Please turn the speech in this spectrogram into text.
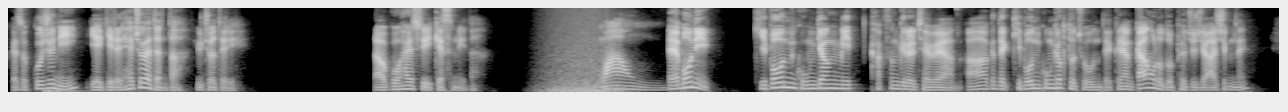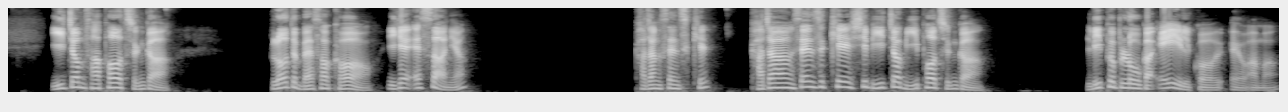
그래서 꾸준히 얘기를 해줘야 된다, 유저들이. 라고 할 수 있겠습니다. 와우. 데모닉. 기본 공격 및 각성기를 제외한. 아, 근데 기본 공격도 좋은데. 그냥 깡으로 높여주지. 아쉽네. 2.4% 증가. 블러드 매서커. 이게 S 아니야? 가장 센 스킬? 가장 센 스킬 12.2% 증가. 리프 블로우가 A일 거예요, 아마.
